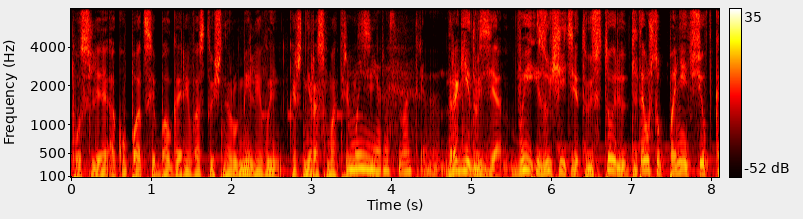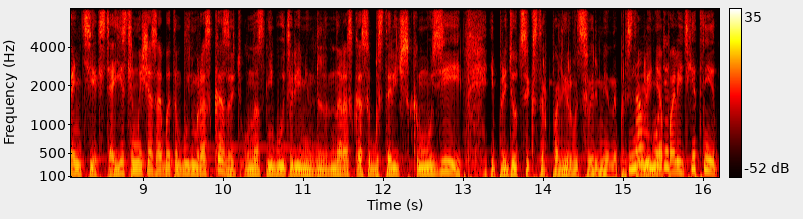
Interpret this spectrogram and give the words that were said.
после оккупации Болгарии Восточной Румелии вы, конечно, не рассматриваете. Мы не рассматриваем. Дорогие друзья, вы изучите эту историю для того, чтобы понять все в контексте. А если мы сейчас об этом будем рассказывать, у нас не будет времени на рассказ об историческом музее, и придется экстраполировать современное представление будет... о политике. Это не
